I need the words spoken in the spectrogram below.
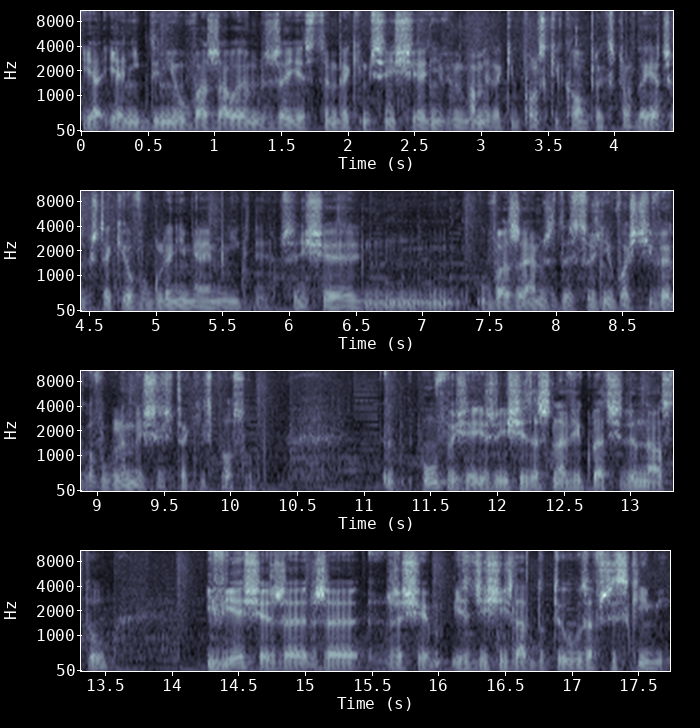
ja, ja nigdy nie uważałem, że jestem w jakimś sensie, nie wiem, mamy taki polski kompleks, prawda? Ja czegoś takiego w ogóle nie miałem nigdy. W sensie mm, uważałem, że to jest coś niewłaściwego w ogóle myśleć w taki sposób. Mówmy się, jeżeli się zaczyna w wieku lat 17 i wie się, że, że, że się jest 10 lat do tyłu za wszystkimi,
